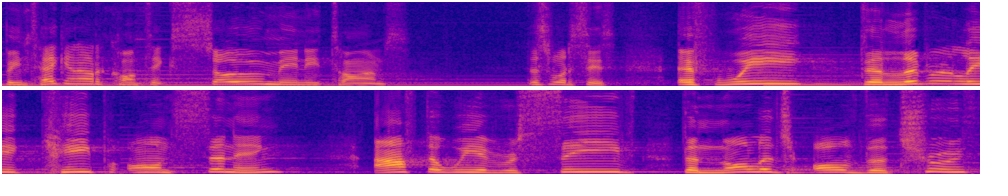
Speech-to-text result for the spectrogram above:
been taken out of context so many times. This is what it says If we deliberately keep on sinning after we have received the knowledge of the truth,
